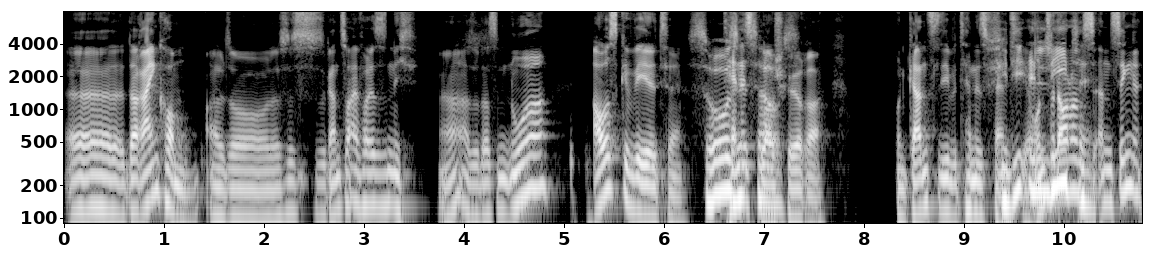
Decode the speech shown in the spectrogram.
äh, da reinkommen. Also das ist ganz so einfach ist es nicht. Ja, also das sind nur ausgewählte So Tennisplausch-Hörer und ganz liebe Tennisfans. Für die hier. Und es wird auch noch Elite. ein Single.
